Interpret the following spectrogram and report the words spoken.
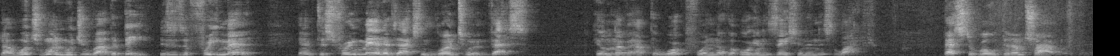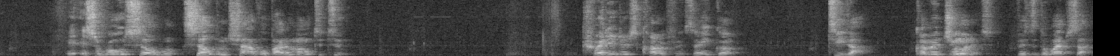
Now, which one would you rather be? This is a free man. And if this free man has actually learned to invest, he'll never have to work for another organization in his life. That's the road that I'm traveling. It's a road seldom, seldom traveled by the multitude. Creditors Conference. There you go. T-Dot. Come and join us. Visit the website.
